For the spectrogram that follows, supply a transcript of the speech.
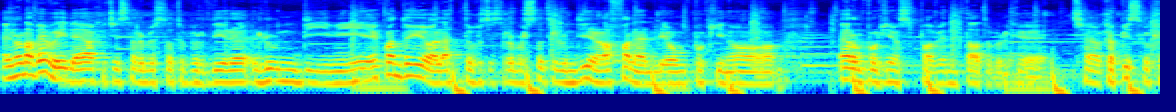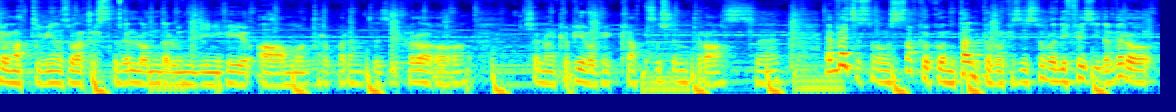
e non avevo idea che ci sarebbe stato per dire Lundini e quando io ho letto che ci sarebbero stati Lundini e la Fanelli un pochino, ero un pochino spaventato perché cioè, capisco che è un attimino sulla cresta dell'onda Lundini che io amo, tra parentesi, però cioè, non capivo che cazzo c'entrasse. E invece sono un sacco contento perché si sono difesi davvero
